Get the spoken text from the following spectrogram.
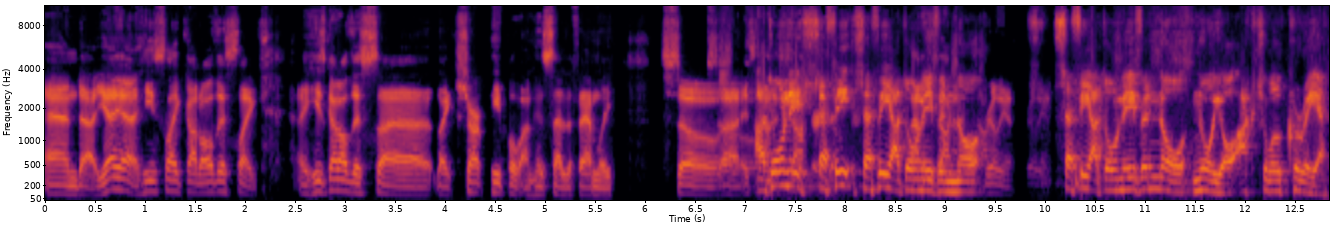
And uh, yeah, yeah, he's like got all this like he's got all this uh, like sharp people on his side of the family. So uh, I don't even Cephii, Cephii, I don't even know. Brilliant, brilliant. Cephii, I don't even know know your actual career.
